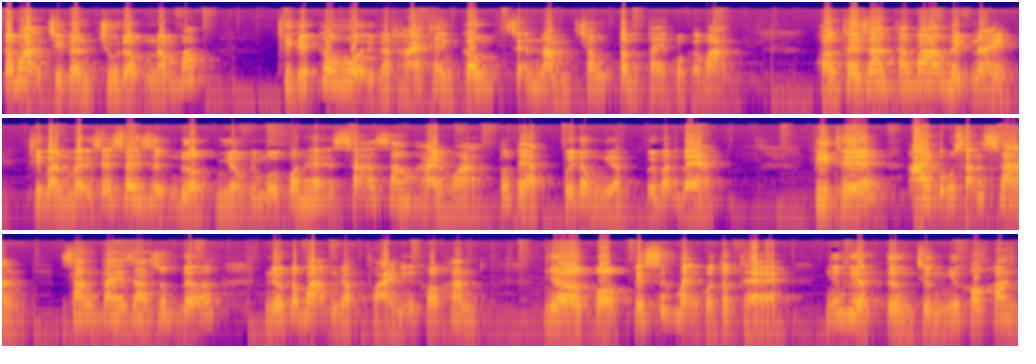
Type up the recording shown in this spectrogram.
Các bạn chỉ cần chủ động nắm bắt thì cái cơ hội gặt hái thành công sẽ nằm trong tầm tay của các bạn. Khoảng thời gian tháng 3 âm lịch này thì bản mệnh sẽ xây dựng được nhiều cái mối quan hệ xã giao hài hòa, tốt đẹp với đồng nghiệp, với bạn bè. Vì thế, ai cũng sẵn sàng giang tay ra giúp đỡ nếu các bạn gặp phải những khó khăn. Nhờ có cái sức mạnh của tập thể, những việc tưởng chừng như khó khăn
